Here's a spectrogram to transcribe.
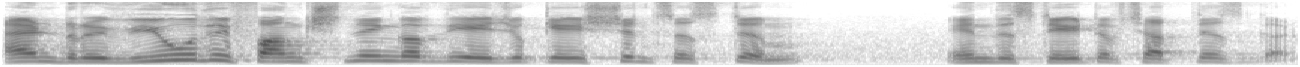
and review the functioning of the education system in the state of Chhattisgarh?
